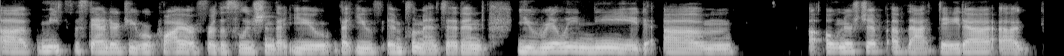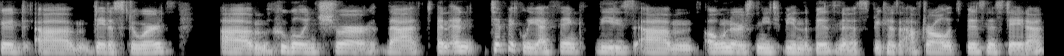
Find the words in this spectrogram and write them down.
uh, meets the standard you require for the solution that you that you've implemented. And you really need um, ownership of that data uh, good um, data stewards um, who will ensure that and and typically i think these um, owners need to be in the business because after all it's business data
